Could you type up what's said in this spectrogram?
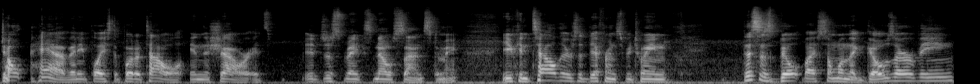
don't have any place to put a towel in the shower. It's it just makes no sense to me. You can tell there's a difference between this is built by someone that goes RVing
